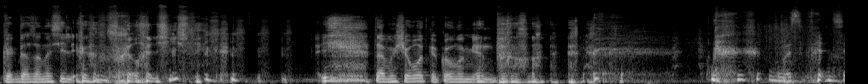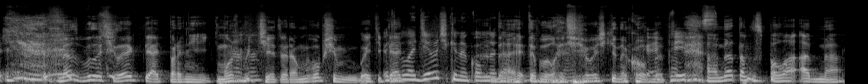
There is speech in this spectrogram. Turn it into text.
когда заносили в холодильник, там еще вот какой момент был. Господи. У нас было человек пять парней, может Ага. быть четверо. Мы, в общем, эти Это пять... была девочкина комната? Да, это была Да. девочкина комната. Капец. Она там спала одна.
